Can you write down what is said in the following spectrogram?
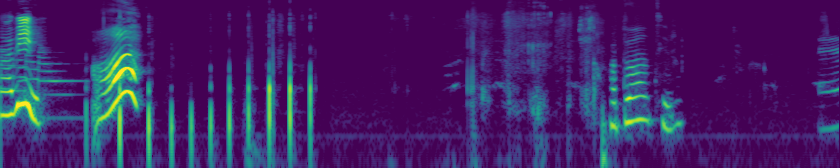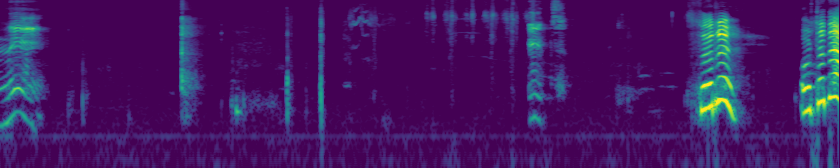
Mavi. Aa! Kafadan atıyorum. Sarı. Ortada.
